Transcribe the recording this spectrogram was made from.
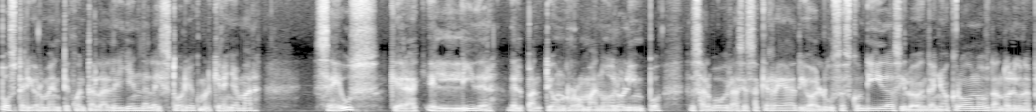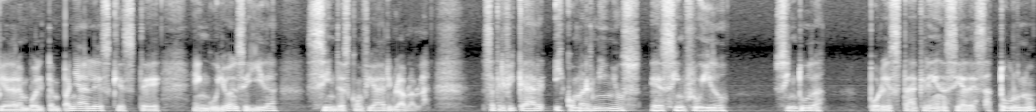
Posteriormente cuenta la leyenda, la historia, como le quieren llamar, Zeus, que era el líder del panteón romano del Olimpo, se salvó gracias a que Rea dio a luz a escondidas y luego engañó a Cronos, dándole una piedra envuelta en pañales que éste engulló enseguida sin desconfiar y bla bla bla. Sacrificar y comer niños es influido, sin duda, por esta creencia de Saturno.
